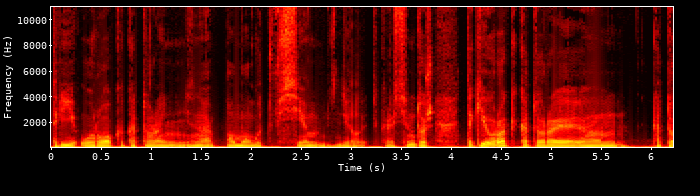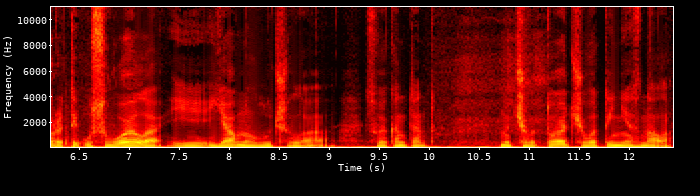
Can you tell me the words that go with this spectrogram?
три урока, которые, не знаю, помогут всем сделать красиво? Ну, то есть такие уроки, которые, эм, которые ты усвоила и явно улучшила свой контент. Ну, чего то, чего ты не знала.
